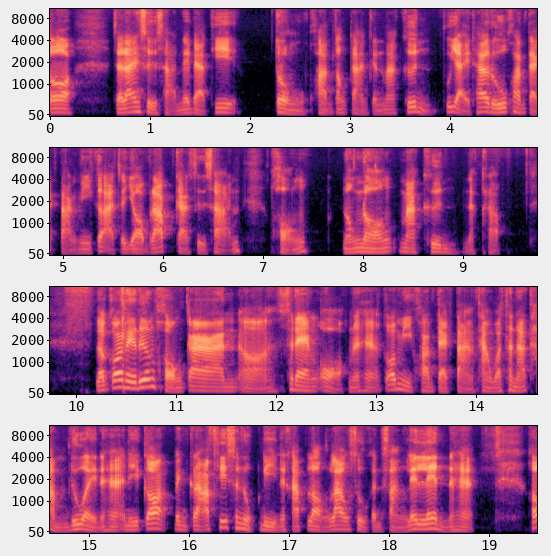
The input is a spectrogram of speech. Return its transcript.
ก็จะได้สื่อสารในแบบที่ตรงความต้องการกันมากขึ้น ผู้ใหญ่ถ้ารู้ความแตกต่างนี้ก็อาจจะยอมรับการสื่อสารของน้องๆมากขึ้นนะครับ แล้วก็ในเรื่องของการแสดงออกนะฮะก็มีความแตกต่างทางวัฒนธรรมด้วยนะฮะอันนี้ก็เป็นกราฟที่สนุกดีนะครับ ลองเล่าสู่กันฟังเล่นๆนะฮะเขา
